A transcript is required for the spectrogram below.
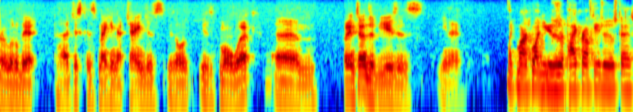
for a little bit uh, just because making that change is is, all, is more work. Um, but in terms of users, you know, Like Mark One users or Picroft users, those guys.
